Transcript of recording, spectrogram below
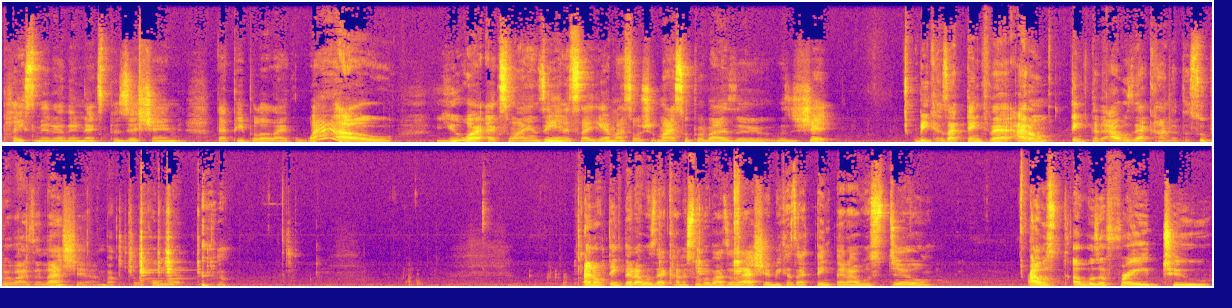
placement or their next position that people are like, wow, you are X, Y, and Z. And it's like, yeah, my social my supervisor was shit. Because I think that I don't think that I was that kind of a supervisor last year. I'm about to choke. Hold up. I don't think that I was that kind of supervisor last year because I think that I was still I was I was afraid to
